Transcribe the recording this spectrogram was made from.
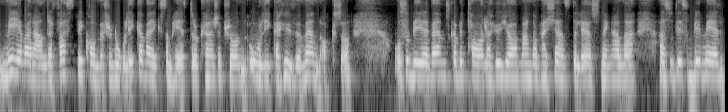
med varandra fast vi kommer från olika verksamheter och kanske från olika huvudmän också. Och så blir det vem ska betala, hur gör man de här tjänstelösningarna? Alltså det som blir mer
